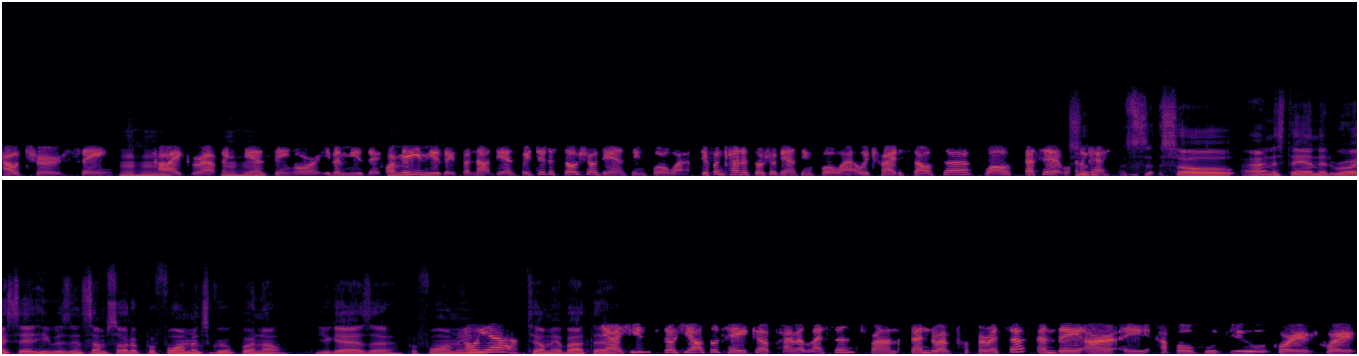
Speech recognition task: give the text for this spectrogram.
culture thing Mhm. how i grew up like Mhm. dancing or even music or Mhm. maybe music but not dance we did a social dancing for a while different kind of social dancing for a while we tried salsa Well, that's it So- okay So, so I understand that Roy said he was in some sort of performance group, or no? You guys are performing. oh yeah Tell me about that. Yeah, he's so he also take uh, private lessons from Sandra Parissa, and they are a couple who do chore- chore-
